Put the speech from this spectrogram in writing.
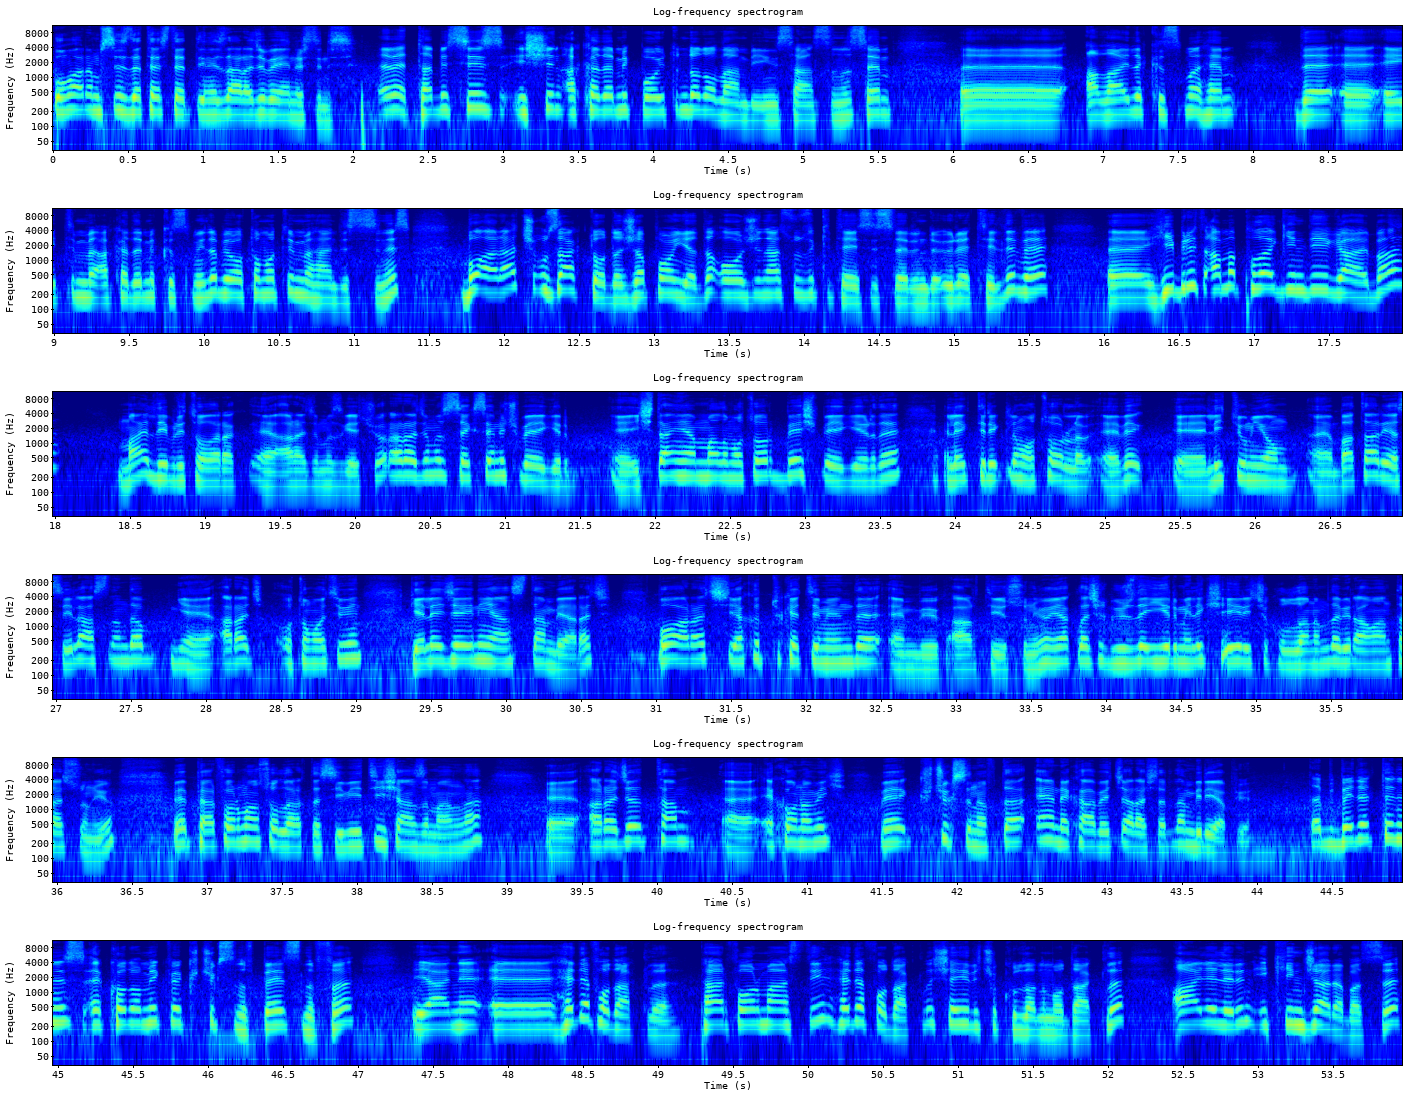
Umarım siz de test ettiğinizde aracı beğenirsiniz. Evet tabii siz işin akademik boyutunda da olan bir insansınız. Hem e, alaylı kısmı hem de e, eğitim ve akademik kısmıyla bir otomotiv mühendisisiniz. Bu araç uzak doğuda Japonya'da orijinal Suzuki tesislerinde üretildi ve e, hibrit ama plug-in değil galiba. Mild hibrit olarak e, aracımız geçiyor. Aracımız 83 beygir e, içten yanmalı motor, 5 beygirde elektrikli motorla e, ve e, lityum iyon e, bataryasıyla aslında e, araç otomotivin geleceğini yansıtan bir araç. Bu araç yakıt tüketiminde en büyük artıyı sunuyor. Yaklaşık %20'lik şehir içi kullanımda bir avantaj sunuyor. Ve performans olarak da CVT şanzımanla e, aracı tam e, ekonomik ve küçük sınıfta en rekabetçi araçlardan biri yapıyor. Tabii belirttiniz ekonomik ve küçük sınıf B sınıfı yani e, hedef odaklı performans değil hedef odaklı şehir içi kullanım odaklı ailelerin ikinci arabası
